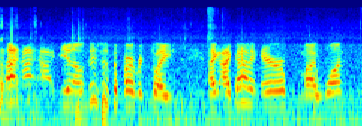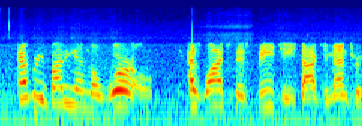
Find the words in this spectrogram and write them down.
I, I, I, you know, this is the perfect place. I, I got to air my one. Everybody in the world has watched this Bee Gees documentary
